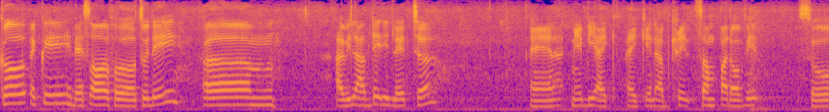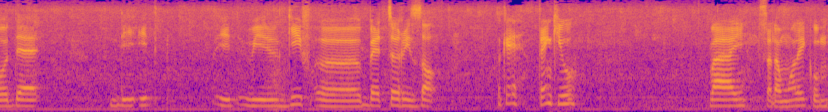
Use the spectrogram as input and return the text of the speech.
Go okay that's all for today. Um, I will update it later and maybe I, I can upgrade some part of it so that the it it will give a better result. Okay thank you. Bye. Assalamualaikum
